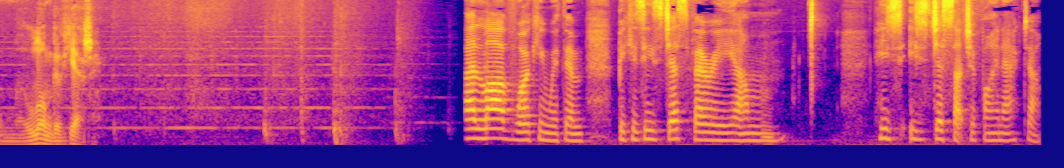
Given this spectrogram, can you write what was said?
uma longa viagem. I love working with him because he's just very um, he's he's just such a fine actor.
